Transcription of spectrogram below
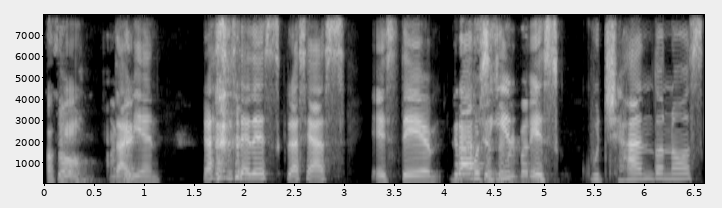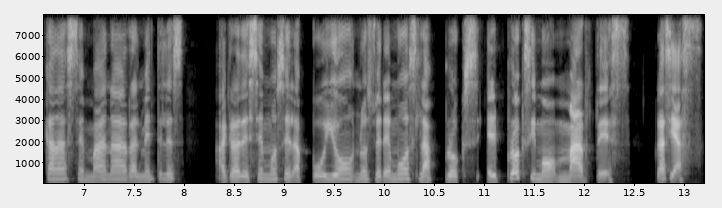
Ok, so, okay. está bien. Gracias a ustedes, gracias este, Gracias, por escuchándonos cada semana. Realmente les agradecemos el apoyo. Nos veremos la el próximo martes. Gracias.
